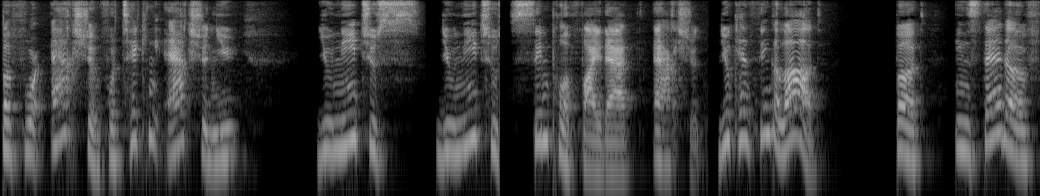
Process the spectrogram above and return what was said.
But for action for taking action you you need to you need to simplify that action. You can think a lot, but instead of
